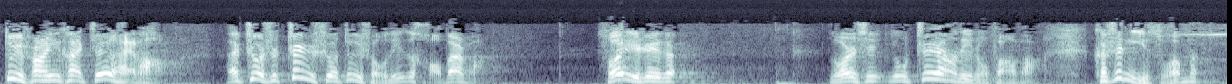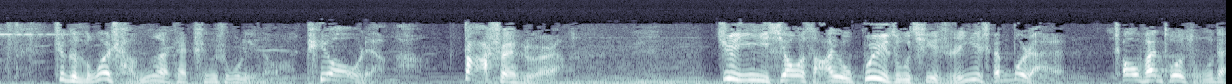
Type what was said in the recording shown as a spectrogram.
对方一看真害怕，哎，这是震慑对手的一个好办法。所以这个罗尔信用这样的一种方法。可是你琢磨，这个罗成啊，在评书里头漂亮啊。大帅哥啊，俊逸潇洒，有贵族气质，一尘不染，超凡脱俗的。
